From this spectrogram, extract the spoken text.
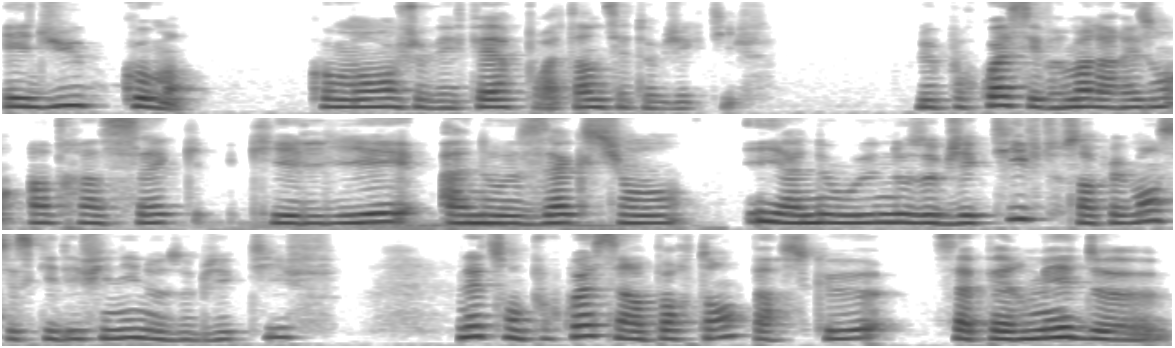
Et du comment. Comment je vais faire pour atteindre cet objectif. Le pourquoi, c'est vraiment la raison intrinsèque qui est liée à nos actions et à nos, objectifs, tout simplement. C'est ce qui définit nos objectifs. Connaître son pourquoi, c'est important parce que ça permet de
